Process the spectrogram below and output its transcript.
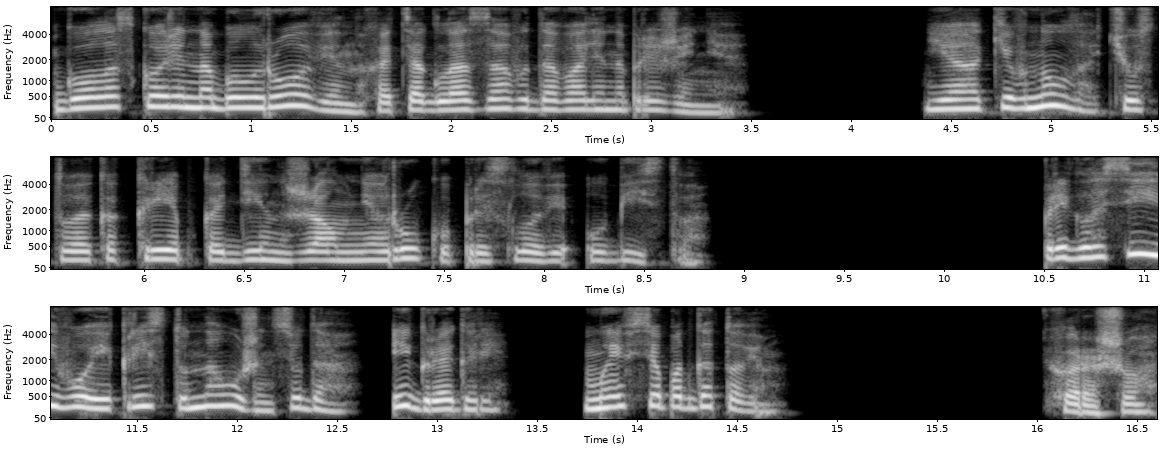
Голос Корина был ровен, хотя глаза выдавали напряжение. Я кивнула, чувствуя, как крепко Дин сжал мне руку при слове «убийство». «Пригласи его и Кристу на ужин сюда, и Грегори. Мы все подготовим». «Хорошо,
